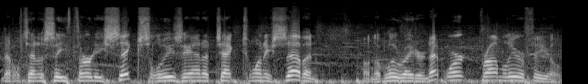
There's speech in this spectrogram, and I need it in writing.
Middle Tennessee 36, Louisiana Tech 27 on the Blue Raider Network from Learfield.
